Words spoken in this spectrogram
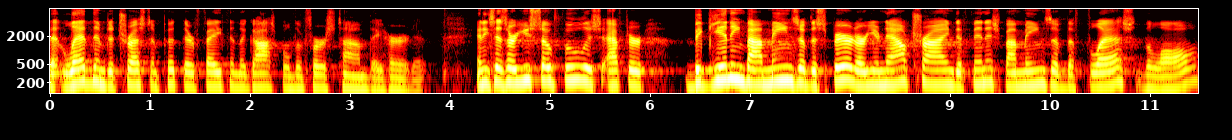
that led them to trust and put their faith in the gospel the first time they heard it. And he says, Are you so foolish after beginning by means of the Spirit? Are you now trying to finish by means of the flesh, the law?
